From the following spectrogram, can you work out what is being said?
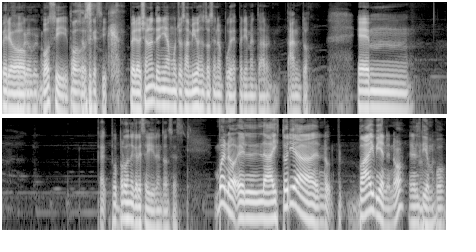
Pero vos sí, todos. sé que sí. Pero yo no tenía muchos amigos, entonces no pude experimentar tanto. Em, eh, ¿Por dónde querés seguir entonces? Bueno, el- la historia va y viene, ¿no? En el tiempo.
